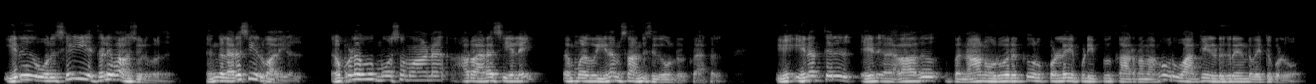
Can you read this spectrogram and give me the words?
இது ஒரு செய்தியை தெளிவாக சொல்கிறது. எங்கள் அரசியல்வாதிகள் எவ்வளவு மோசமான ஒரு அரசியலை எமது இனம் சார்ந்து செய்து கொண்டிருக்கிறார்கள். இ- இனத்தில் அதாவது இப்ப நான் ஒருவருக்கு ஒரு கொள்ளை பிடிப்பு காரணமாக ஒரு வாக்கை இடுகிறேன் என்று வைத்துக் கொள்வோம்.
